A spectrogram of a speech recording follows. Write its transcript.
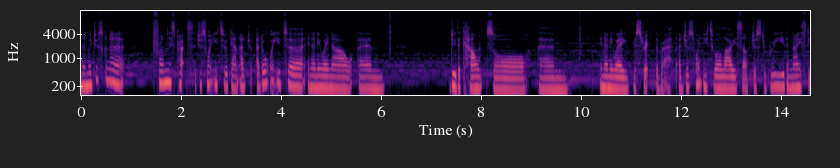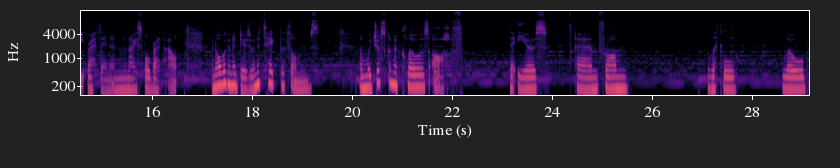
And then we're just going to, from this practice, I just want you to, again, I, I don't want you to in any way now um, do the counts or um, in any way restrict the breath. I just want you to allow yourself just to breathe a nice deep breath in and a nice full breath out. And all we're going to do is we're going to take the thumbs and we're just going to close off the ears um, from the little lobe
